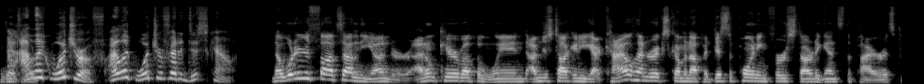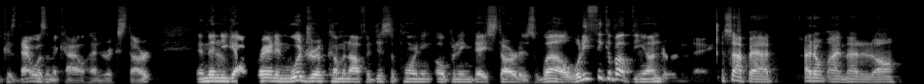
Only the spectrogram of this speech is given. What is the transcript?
That's I like Woodruff. I like Woodruff at a discount. Now, what are your thoughts on the under? I don't care about the wind. I'm just talking. You got Kyle Hendricks coming off a disappointing first start against the Pirates because that wasn't a Kyle Hendricks start. And then you got Brandon Woodruff coming off a disappointing opening day start as well. What do you think about the under today? It's not bad. I don't mind that at all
